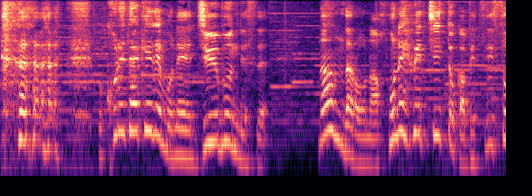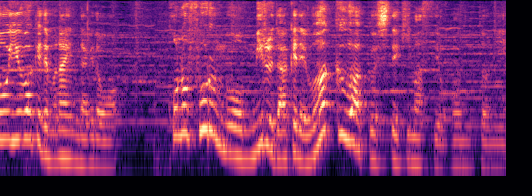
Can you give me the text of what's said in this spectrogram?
これだけでもね、十分です。なんだろうな、骨フェチとか別にそういうわけでもないんだけど、このフォルムを見るだけでワクワクしてきますよ、本当に。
